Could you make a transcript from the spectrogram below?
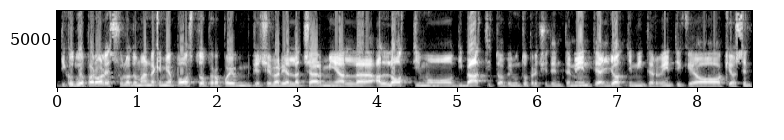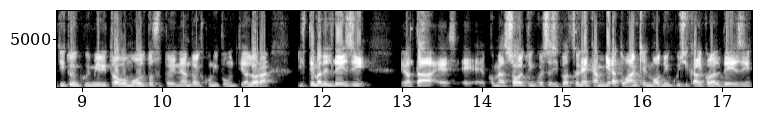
Dico due parole sulla domanda che mi ha posto, però poi mi piaceva riallacciarmi al, all'ottimo dibattito avvenuto precedentemente, agli ottimi interventi che ho, che ho, sentito, in cui mi ritrovo molto sottolineando alcuni punti. Allora, il tema del DESI in realtà, è, è, come al solito in questa situazione, è cambiato anche il modo in cui si calcola il DESI,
